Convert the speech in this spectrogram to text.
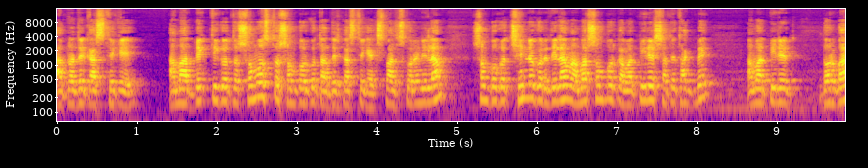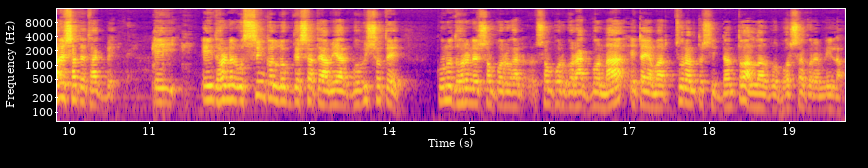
আপনাদের কাছ থেকে আমার ব্যক্তিগত সমস্ত সম্পর্ক তাদের কাছ থেকে এক্সপান্স করে নিলাম, সম্পর্ক ছিন্ন করে দিলাম, আমার সম্পর্ক আমার পীরের সাথে থাকবে, আমার পীরের দরবারের সাথে থাকবে। এই এই ধরনের উচ্ছৃঙ্খল লোকদের সাথে আমি আর ভবিষ্যতে কোনো ধরনের সম্পর্ক সম্পর্ক রাখব না, এটাই আমার চূড়ান্ত সিদ্ধান্ত, আল্লাহর উপর ভরসা করে নিলাম।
